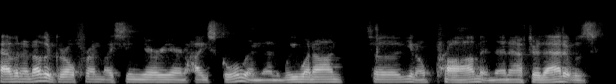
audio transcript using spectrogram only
having another girlfriend my senior year in high school, and then we went on to you know prom, and then after that it was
